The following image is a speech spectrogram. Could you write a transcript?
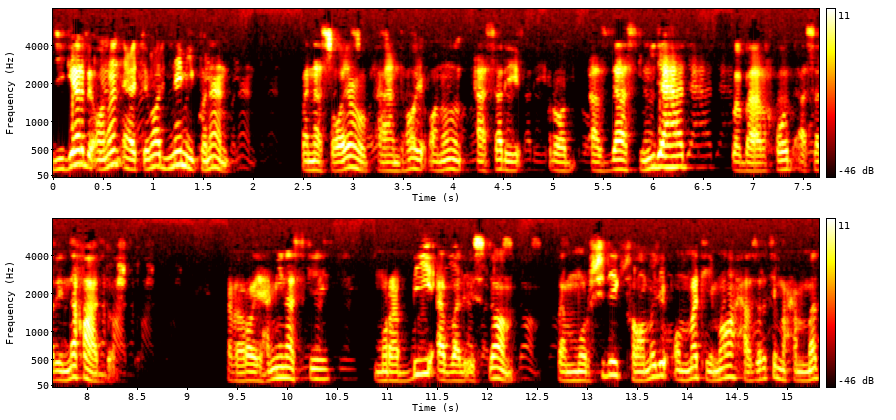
دیگر به آنان اعتماد نمی کنند و نصایح و پندهای آنان اثری را از دست می دهد و بر خود اثری نخواهد داشت. و برای همین است که مربی اول اسلام و مرشد کامل امت ما حضرت محمد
